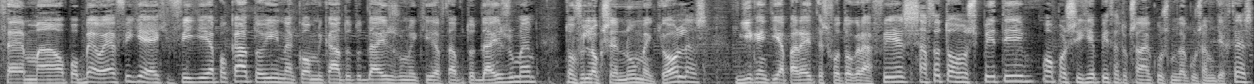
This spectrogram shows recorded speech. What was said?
θέμα. Ο Πομπέο έφυγε, έχει φύγει από κάτω ή είναι ακόμη κάτω. Τον ταΐζουμε εκεί αυτά που τον ταΐζουμε. Τον φιλοξενούμε κιόλας. Βγήκαν και οι απαραίτητες φωτογραφίες. Σε αυτό το σπίτι, όπως είχε πει, θα το ξανακούσουμε, το ακούσαμε και χθες.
